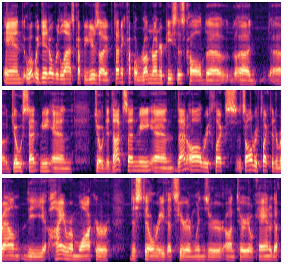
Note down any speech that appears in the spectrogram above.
And what we did over the last couple of years, I've done a couple Rum Runner pieces called uh, uh, uh, Joe Sent Me and Joe Did Not Send Me, and that all reflects, it's all reflected around the Hiram Walker distillery that's here in Windsor, Ontario, Canada.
